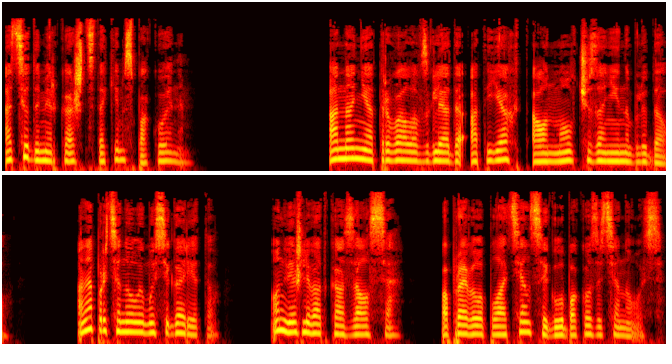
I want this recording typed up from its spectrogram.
Отсюда мир кажется таким спокойным». Она не отрывала взгляда от яхт, а он молча за ней наблюдал. Она протянула ему сигарету. Он вежливо отказался, поправила полотенце и глубоко затянулась.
